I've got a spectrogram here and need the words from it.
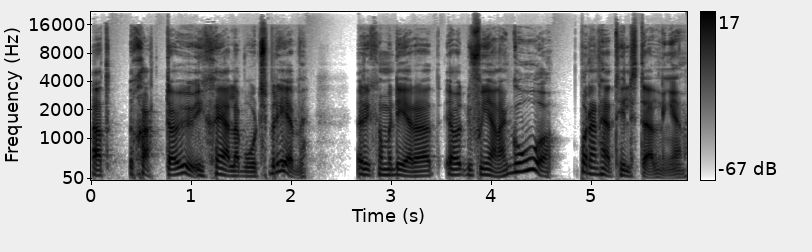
att Schartau i Själavårdsbrev rekommenderar att ja, du får gärna gå på den här tillställningen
